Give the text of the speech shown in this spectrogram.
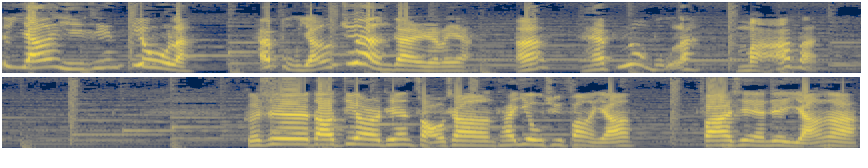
这羊已经丢了，还补羊圈干什么呀？啊，还不用补了，麻烦。”可是到第二天早上，他又去放羊，发现这羊啊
